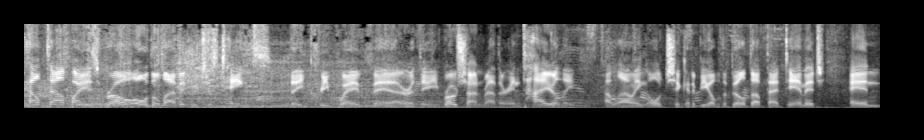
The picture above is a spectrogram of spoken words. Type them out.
helped out by his bro, Old 11, who just tanks the creep wave, uh, or the Roshan rather, entirely, allowing Old Chicken to be able to build up that damage. And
